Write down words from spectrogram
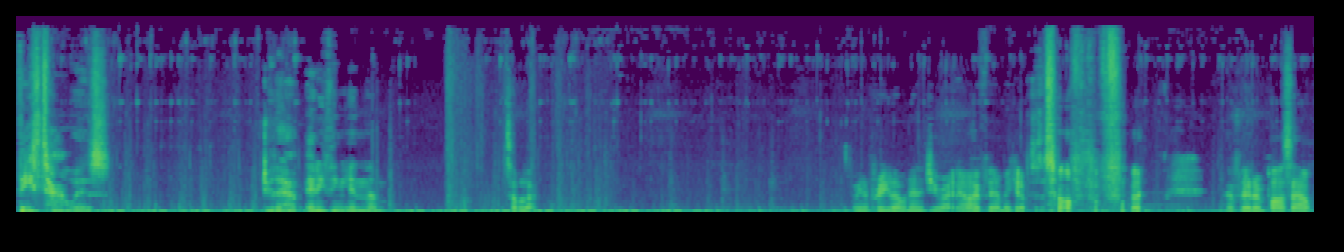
These towers. Do they have anything in them? Let's have a look. I mean, I'm pretty low on energy right now. Hopefully, I make it up to the top. before- I don't pass out.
